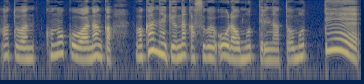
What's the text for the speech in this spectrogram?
あとは、この子はなんか、わかんないけど、なんかすごいオーラを持ってるなと思って、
